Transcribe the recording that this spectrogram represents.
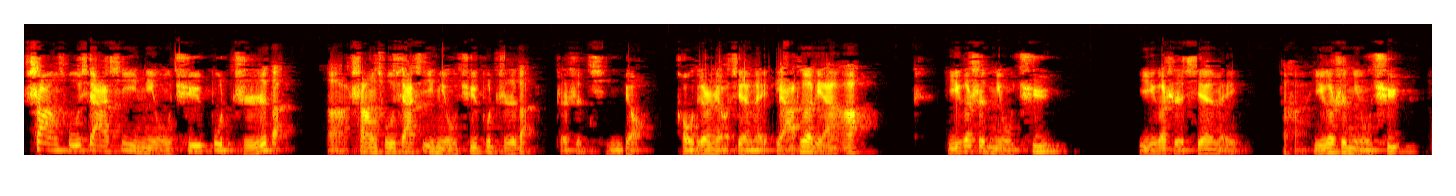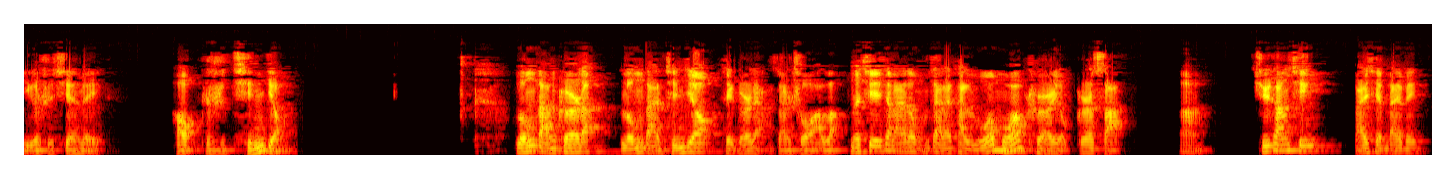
上粗下细，扭曲不直的啊，上粗下细，扭曲不直的，这是秦椒，头顶有纤维，俩特点啊，一个是扭曲，一个是纤维啊，一个是扭曲，一个是纤维。好，这是秦椒，龙胆科的龙胆秦椒，这哥俩咱说完了。那接下来呢，我们再来看罗摩科有哥仨啊，徐长青、白前白薇。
